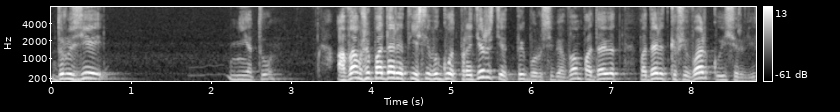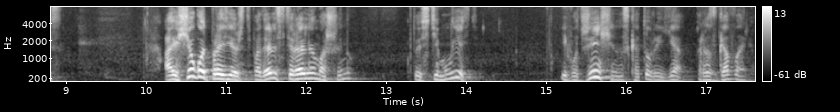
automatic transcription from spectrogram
друзей нету. А вам же подарят, если вы год продержите этот прибор у себя, вам подарят, подарят кофеварку и сервис. А еще год продержите, подарят стиральную машину. То есть стимул есть. И вот женщина, с которой я разговаривал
